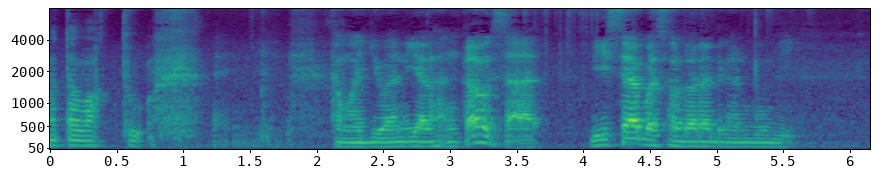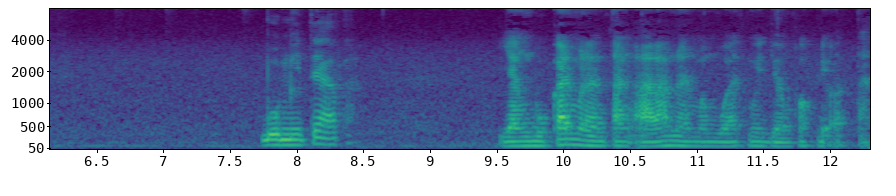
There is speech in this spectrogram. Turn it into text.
Mata waktu. Kemajuan ialah engkau saat bisa bersaudara dengan bumi Bumi teh apa? yang bukan menentang alam dan membuatmu jongkok di otak.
